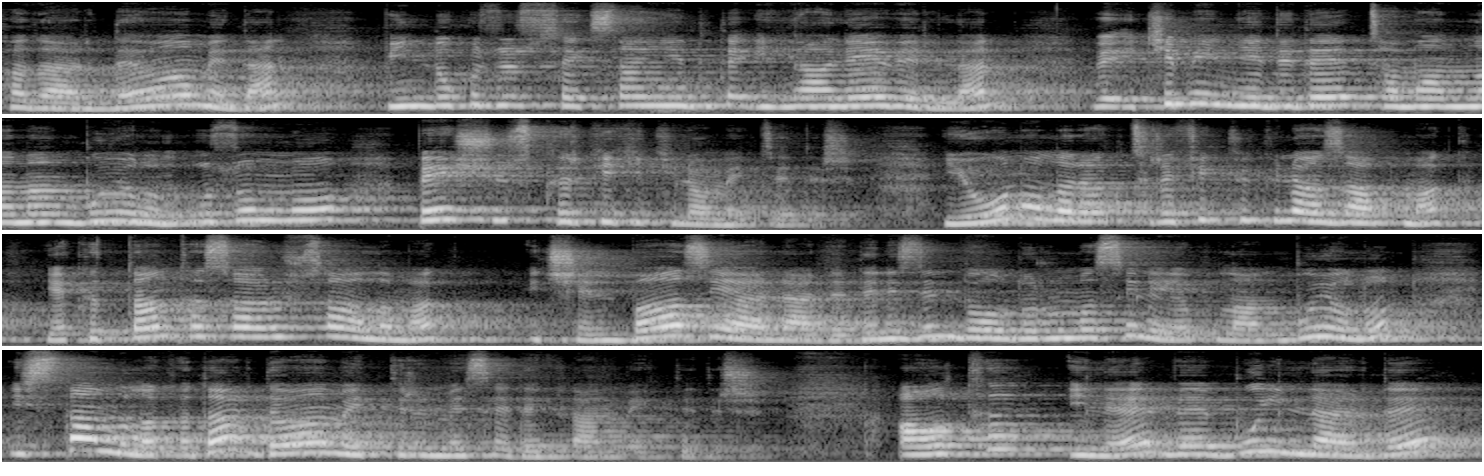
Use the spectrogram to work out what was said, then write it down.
kadar devam eden 1987'de ihaleye verilen ve 2007'de tamamlanan bu yolun uzunluğu 542 kilometredir. Yoğun olarak trafik yükünü azaltmak, yakıttan tasarruf sağlamak için bazı yerlerde denizin doldurulmasıyla yapılan bu yolun İstanbul'a kadar devam ettirilmesi hedeflenmektedir. 6 ile ve bu illerde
